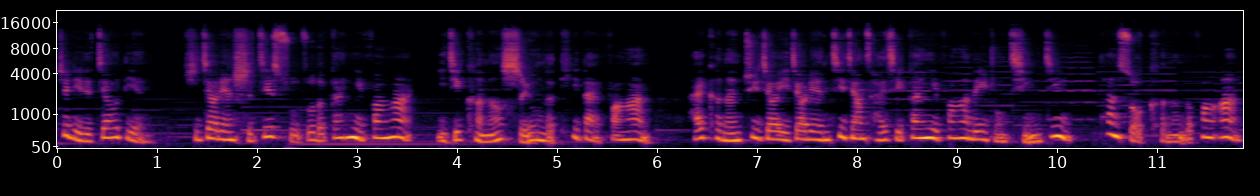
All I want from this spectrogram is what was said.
这里的焦点是教练实际所做的干预方案，以及可能使用的替代方案，还可能聚焦于教练即将采取干预方案的一种情境。探索可能的方案，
